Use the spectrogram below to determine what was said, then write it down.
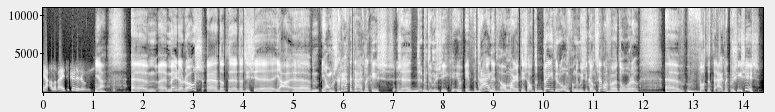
ja, allebei te kunnen doen. Ja, um, Meda Roos, eh, dat, eh, dat is, eh, ja, ehm, ja, omschrijf het eigenlijk is eh, de, de muziek. We draaien het wel, maar het is altijd beter om van de muzikant zelf eh, te horen eh, wat het eigenlijk precies is.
